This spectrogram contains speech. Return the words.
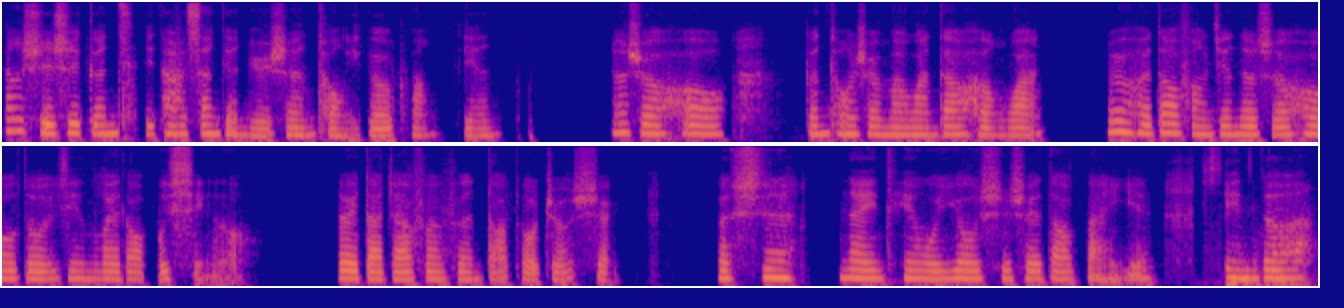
当时是跟其他三个女生同一个房间。那时候跟同学们玩到很晚，所以回到房间的时候都已经累到不行了，所以大家纷纷倒头就睡。可是那一天我又是睡到半夜醒的，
